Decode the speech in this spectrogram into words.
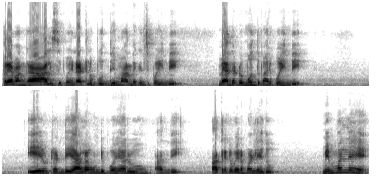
క్రమంగా అలసిపోయినట్లు బుద్ధి మందగించిపోయింది. మెదడు మొద్దుబారిపోయింది. ఏమిటండి అలా ఉండిపోయారు? అంది. అతనికి వినపడలేదు. మిమ్మల్నే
